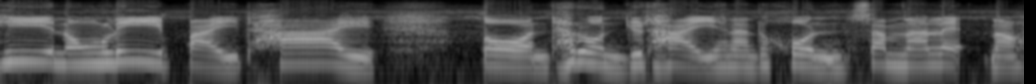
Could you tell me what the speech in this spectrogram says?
ที่น้องลี่ไปท่ายตอนถนนยุไทยนะทุกคนซ้ำนั้นแหละเนาะ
